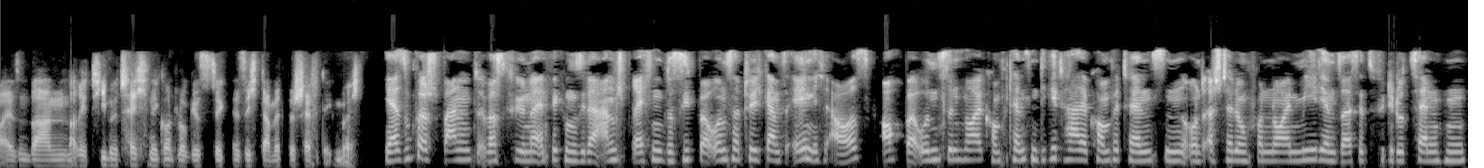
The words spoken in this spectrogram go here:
Eisenbahn, maritime Technik und Logistik sich damit beschäftigen möchten. Ja, super spannend, was für eine Entwicklung Sie da ansprechen. Das sieht bei uns natürlich ganz ähnlich aus. Auch bei uns sind neue Kompetenzen, digitale Kompetenzen und Erstellung von neuen Medien, sei es jetzt für die Dozenten,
